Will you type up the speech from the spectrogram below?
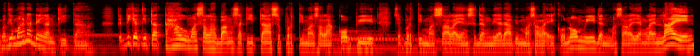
Bagaimana dengan kita? Ketika kita tahu masalah bangsa kita seperti masalah Covid, seperti masalah yang sedang dihadapi masalah ekonomi dan masalah yang lain-lain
